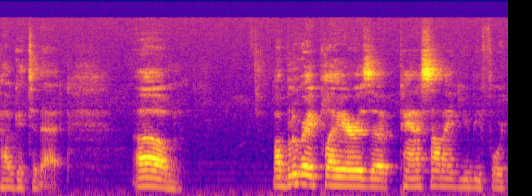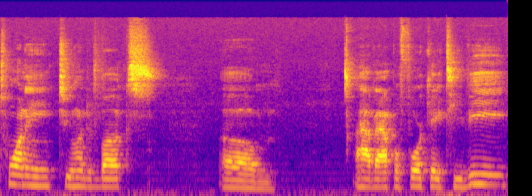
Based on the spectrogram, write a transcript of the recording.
I'll get to that. Um, my Blu-ray player is a Panasonic UB420, 200 bucks. Um, I have Apple 4K TV,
